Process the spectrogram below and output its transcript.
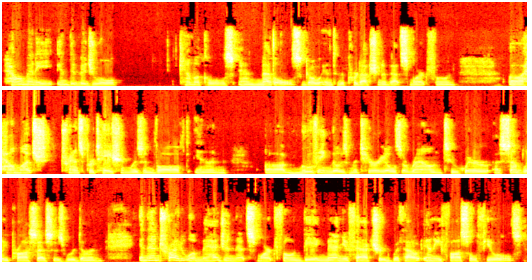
how many individual chemicals and metals go into the production of that smartphone, uh, how much transportation was involved in uh, moving those materials around to where assembly processes were done, and then try to imagine that smartphone being manufactured without any fossil fuels.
